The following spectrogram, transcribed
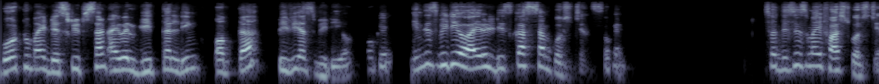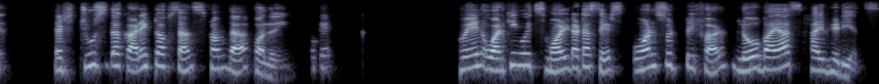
go to my description. I will give the link of the previous video. Okay. In this video, I will discuss some questions. Okay. So this is my first question. Let's choose the correct options from the following. Okay. When working with small data sets, one should prefer low bias, high variance.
